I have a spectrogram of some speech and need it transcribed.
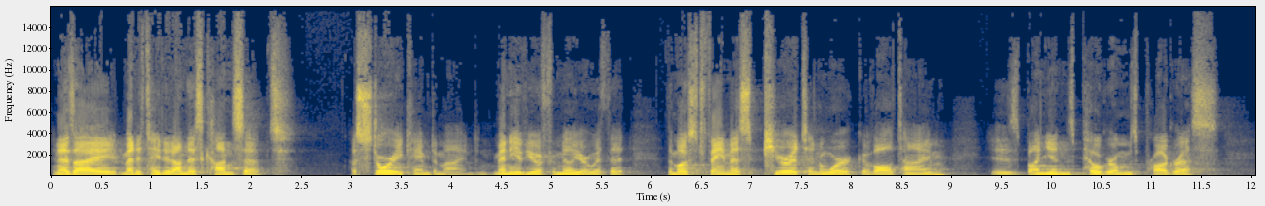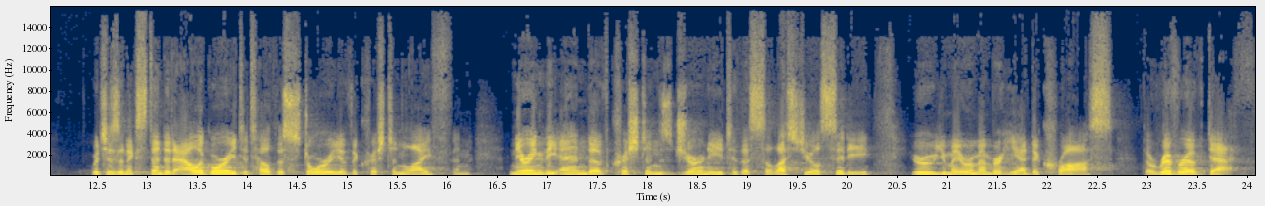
And as I meditated on this concept, a story came to mind, and many of you are familiar with it. The most famous Puritan work of all time is Bunyan's Pilgrim's Progress, which is an extended allegory to tell the story of the Christian life. And nearing the end of Christian's journey to the celestial city, you, you may remember he had to cross the river of death.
